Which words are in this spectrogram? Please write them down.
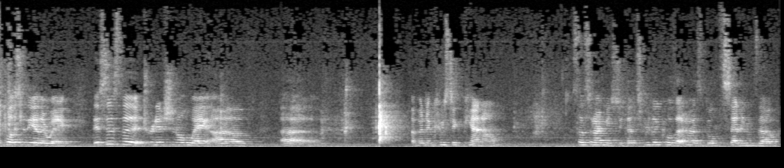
opposed to the other way. This is the traditional way of, uh, of an acoustic piano. So that's what I'm used to. That's really cool that has both settings though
